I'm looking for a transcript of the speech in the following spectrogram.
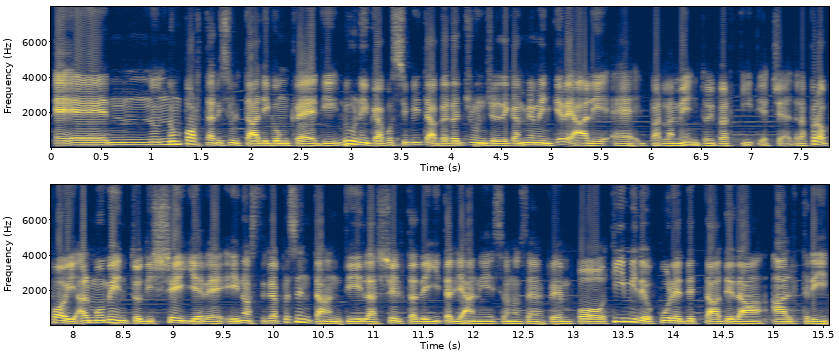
e non, non porta risultati concreti. L'unica possibilità per raggiungere dei cambiamenti reali è il Parlamento, i partiti, eccetera. Però poi al momento di scegliere i nostri rappresentanti, la scelta degli italiani sono sempre un po' timide oppure dettate da altri,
